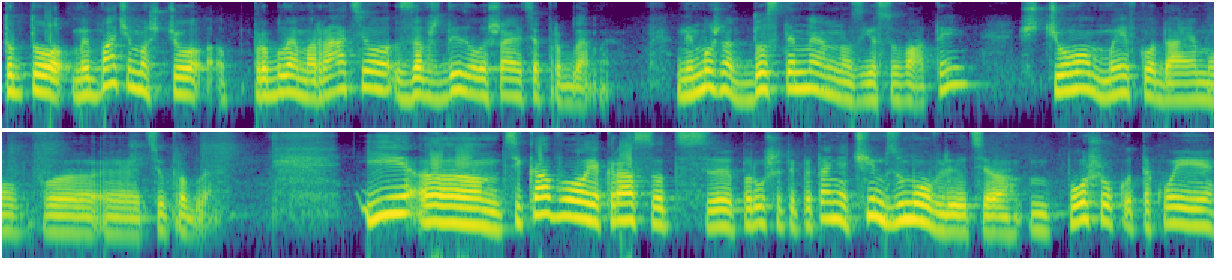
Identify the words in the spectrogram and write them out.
Тобто ми бачимо, що проблема раціо завжди залишається проблемою. Не можна достеменно з'ясувати, що ми вкладаємо в е, цю проблему. І е, цікаво якраз от е, порушити питання, чим зумовлюється пошук от такої,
